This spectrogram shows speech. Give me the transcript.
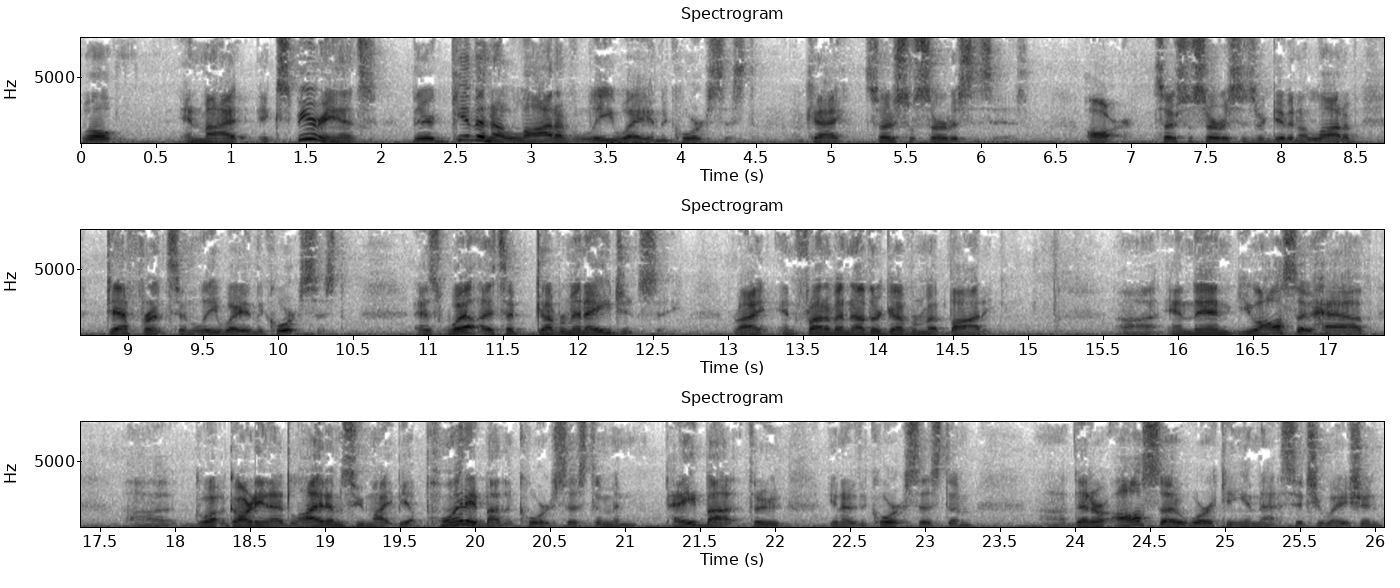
Well, in my experience, they're given a lot of leeway in the court system. Okay, social services is are social services are given a lot of deference and leeway in the court system as well. It's a government agency, right, in front of another government body. Uh, and then you also have uh, guardian ad litems who might be appointed by the court system and paid by through you know the court system uh, that are also working in that situation,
